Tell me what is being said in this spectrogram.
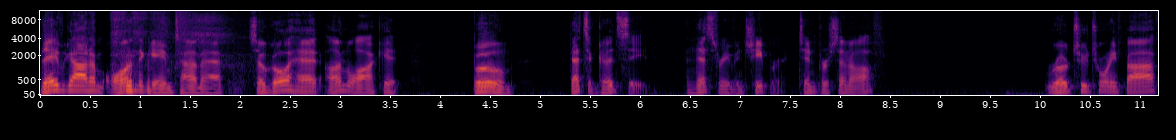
They've got them on the Game Time app. So go ahead, unlock it. Boom. That's a good seat. And that's for even cheaper. 10% off. Row 225.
